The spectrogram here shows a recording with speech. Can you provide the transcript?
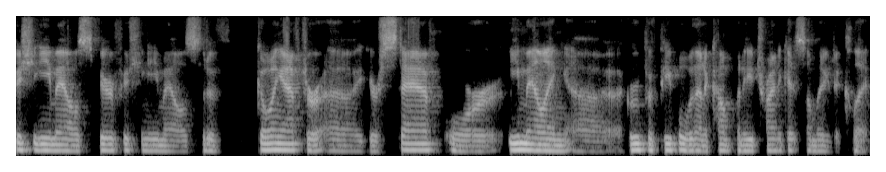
phishing emails, spear phishing emails, sort of going after uh, your staff or emailing uh, a group of people within a company trying to get somebody to click.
